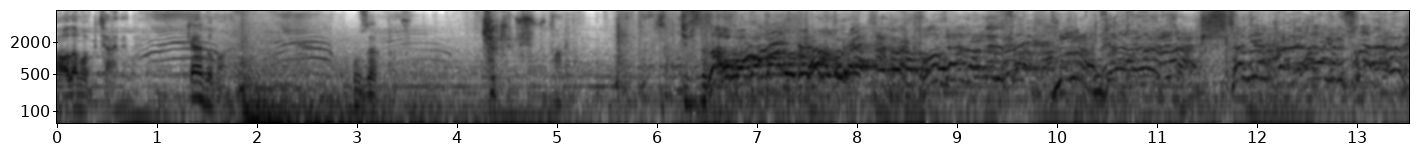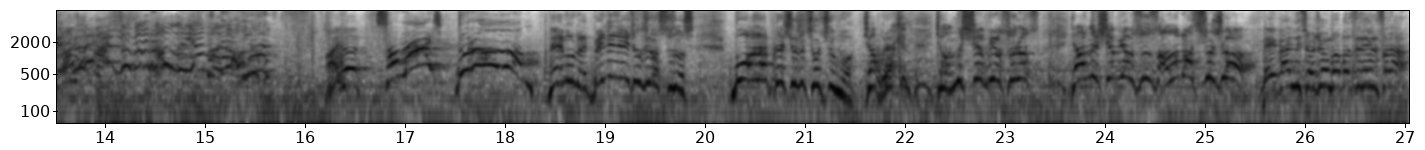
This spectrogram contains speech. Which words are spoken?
Ağlama bir tanem. Gel babam. Uzak dur. Çekil şuradan. Kimsin lan? Somer! Dur oğlum! Memur bey beni niye tutuyorsunuz? Bu adam kaçırdı çocuğumu. Ya bırakın yanlış yapıyorsunuz. Yanlış yapıyorsunuz. Alamaz çocuğu. Beyefendi çocuğun babası değil sana.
